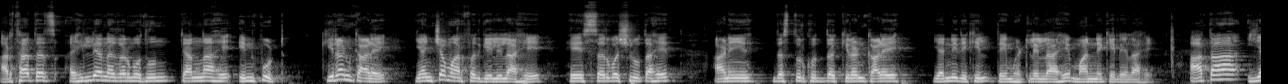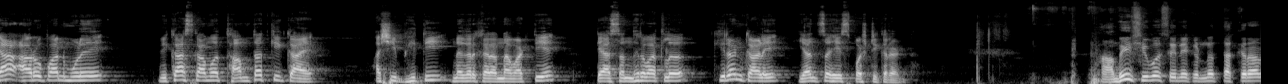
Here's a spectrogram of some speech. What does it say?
अर्थातच अहिल्यानगरमधून त्यांना हे इनपुट किरण काळे यांच्यामार्फत गेलेलं आहे. हे सर्व श्रुत आहेत आणि दस्तूरखुद्द किरण काळे यांनी देखील ते म्हटलेलं आहे मान्य केलेलं आहे. आता या आरोपांमुळे विकास कामं थांबतात की काय अशी भीती नगरकरांना वाटते त्या संदर्भातलं किरण काळे यांचं हे स्पष्टीकरण. आम्ही शिवसेनेकडनं तक्रार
